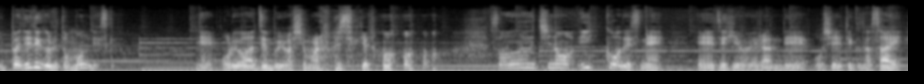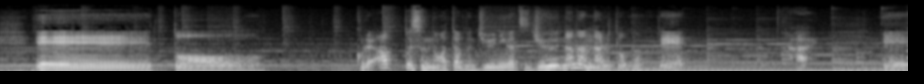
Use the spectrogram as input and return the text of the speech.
いっぱい出てくると思うんですけど。ね俺は全部言わせてもらいましたけど。そのうちの1個をですね、えー、ぜひを選んで教えてください。えー、っと、これアップするのは多分12月17になると思うので、はい。え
